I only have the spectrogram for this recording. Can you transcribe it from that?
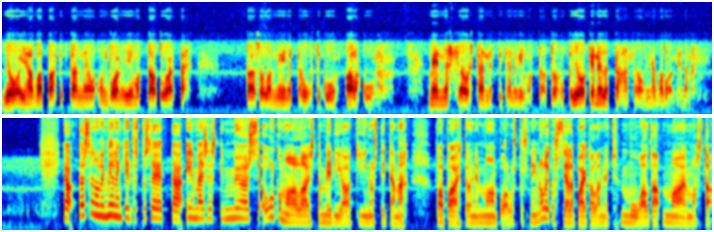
Joo, ihan vapaasti tänne on, on voinut ilmoittautua, että taisi olla niin, että huhtikuun alkuun mennessä olisi tänne pitänyt ilmoittautua. Mutta joo, kenelle tahansa on ihan avoimia nämä. Ja tässä oli mielenkiintoista se, että ilmeisesti myös ulkomaalaista mediaa kiinnosti tämä vapaaehtoinen maanpuolustus. Niin oliko siellä paikalla nyt muualta maailmasta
